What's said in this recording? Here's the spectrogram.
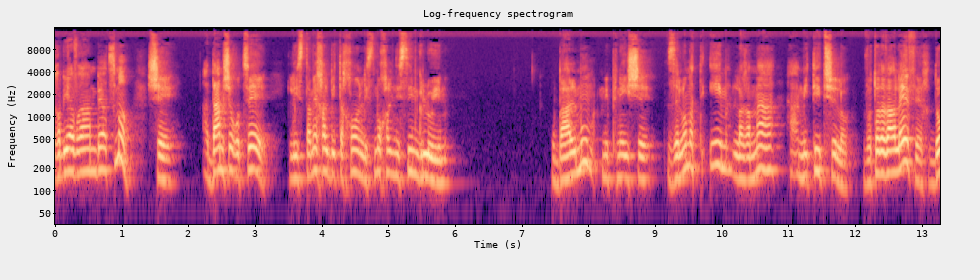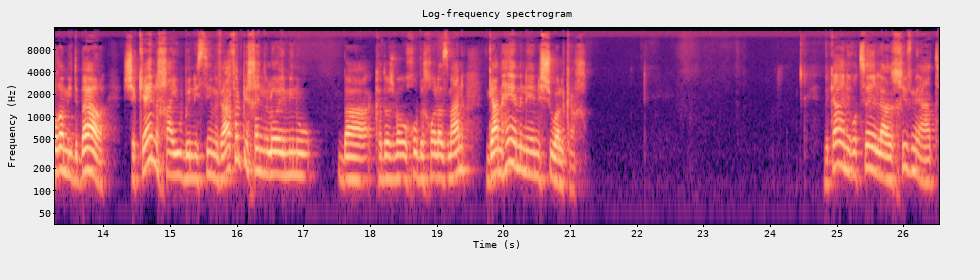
רבי אברהם בעצמו, שאדם שרוצה להסתמך על ביטחון, לסמוך על ניסים גלויים, הוא בעל מום, מפני שזה לא מתאים לרמה האמיתית שלו. ואותו דבר להפך, דור המדבר שכן חיו בניסים ואף על פי כן לא האמינו בקדוש ברוך הוא בכל הזמן, גם הם נענשו על כך. וכאן אני רוצה להרחיב מעט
